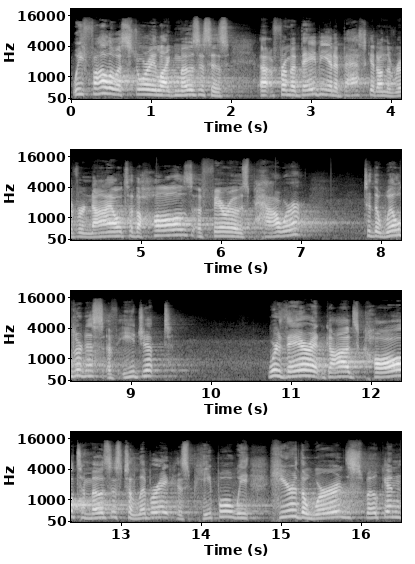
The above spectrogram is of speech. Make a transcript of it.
We follow a story like Moses's uh, from a baby in a basket on the river Nile to the halls of Pharaoh's power to the wilderness of Egypt. We're there at God's call to Moses to liberate his people. We hear the words spoken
